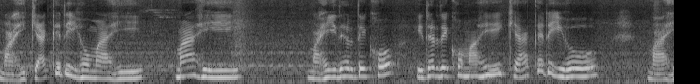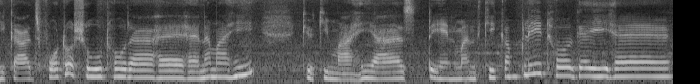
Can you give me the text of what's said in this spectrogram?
माही क्या कर रही हो माही? माही माही इधर देखो इधर देखो माही, क्या कर रही हो? माही का आज फ़ोटो शूट हो रहा है है ना माही? क्योंकि माही आज टेन मंथ की कंप्लीट हो गई है।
